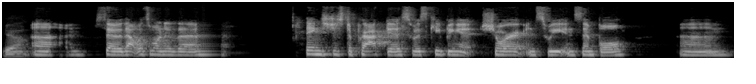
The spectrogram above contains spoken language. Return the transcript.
Yeah. Um, so that was one of the things just to practice was keeping it short and sweet and simple, um,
